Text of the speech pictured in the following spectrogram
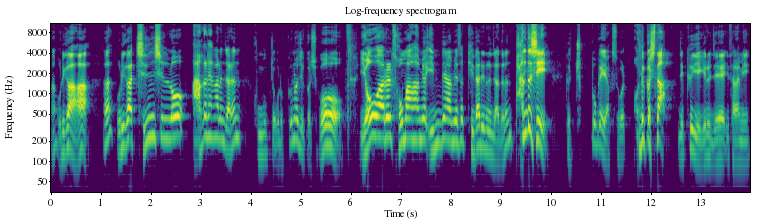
어? 우리가 어? 우리가 진실로 악을 행하는 자는 궁극적으로 끊어질 것이고 여호와를 소망하며 인내하면서 기다리는 자들은 반드시 그 축복의 약속을 얻을 것이다. 이제 그 얘기를 이제 이 사람이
